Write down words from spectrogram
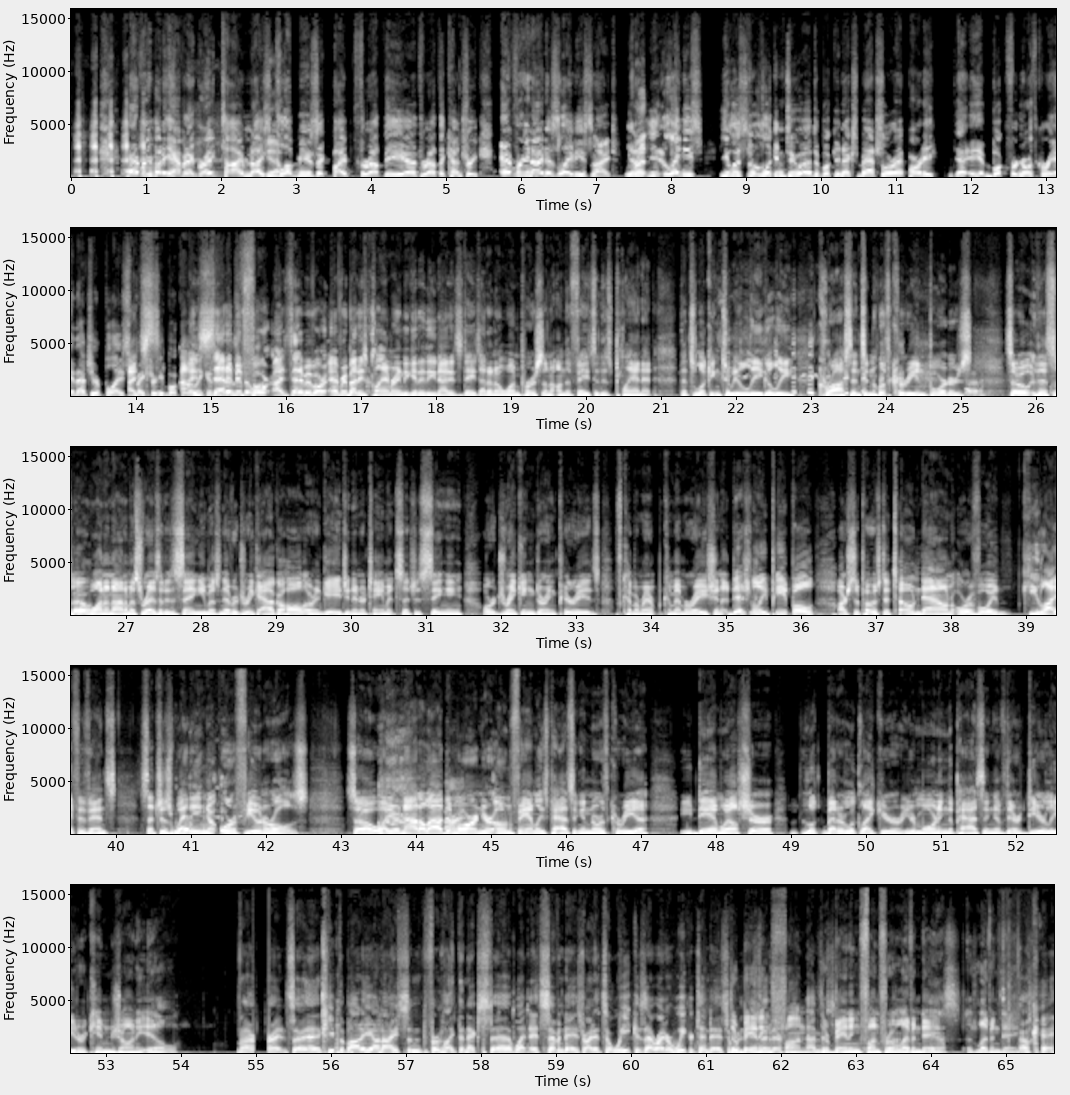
Everybody having a great time, nice Yeah. club music piped throughout the uh, throughout the country. Every night is ladies' night. You know, Right. you, ladies. You listen, looking to uh, to book your next bachelorette party? Yeah, book for North Korea. That's your place. I Make sure you book early. I said it, fill before. I said it before. Everybody's clamoring to get into the United States. I don't know one person on the face of this planet that's looking to illegally cross into North Korean borders. So this uh, one anonymous resident is saying you must never drink alcohol or engage in entertainment such as singing or drinking during periods of commemor- commemoration. Additionally, people are supposed to tone down or avoid key life events such as wedding or funerals. So while you're not allowed to mourn your own family's passing in North Korea, you damn well sure look better look like you're you're mourning the passing of their dear leader Kim Jong Il. All right. So uh, keep the body on ice and for like the next uh, what? It's seven days, right? It's a week. Is that right? Or a week or ten days? They're What did you say banning fun. They're banning fun for 11 days. 11 days. Okay.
